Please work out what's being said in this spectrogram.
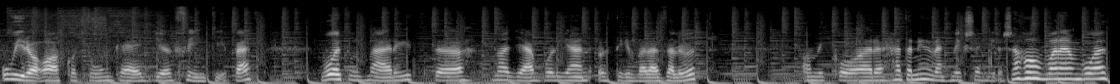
újra alkotunk egy fényképet. Voltunk már itt nagyjából ilyen 5 évvel ezelőtt, amikor hát a Nininek még se híre sehova nem volt,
